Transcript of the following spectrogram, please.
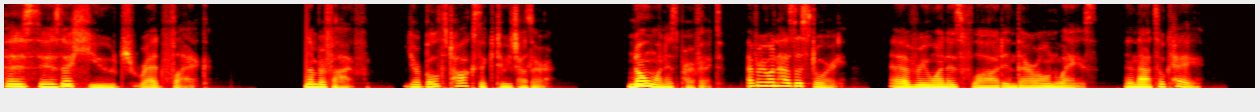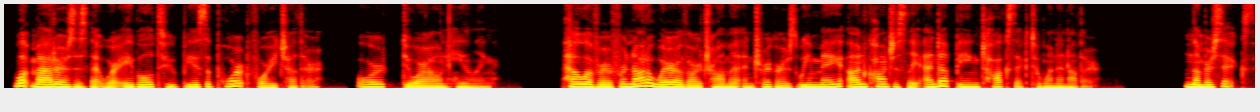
This is a huge red flag. Number five, you're both toxic to each other. No one is perfect. Everyone has a story. Everyone is flawed in their own ways, and that's okay. What matters is that we're able to be a support for each other or do our own healing. However, if we're not aware of our trauma and triggers, we may unconsciously end up being toxic to one another. Number six,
